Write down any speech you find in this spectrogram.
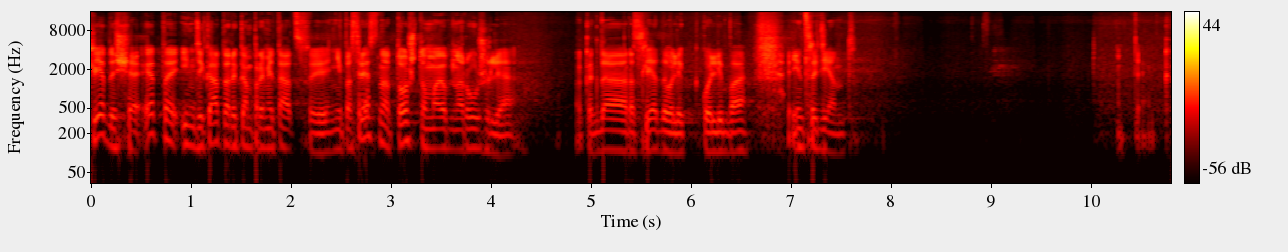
Следующее — это индикаторы компрометации. Непосредственно то, что мы обнаружили, когда расследовали какой-либо инцидент. Так.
